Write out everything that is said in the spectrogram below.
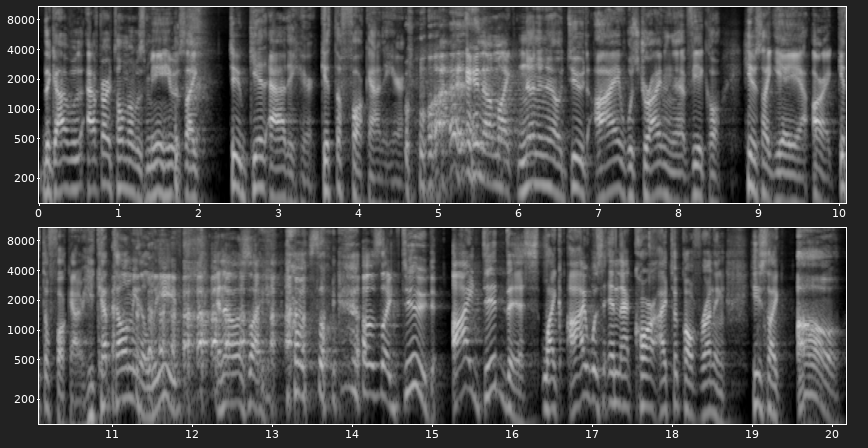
the guy was, after I told him it was me, he was like, dude, get out of here. Get the fuck out of here. What? And I'm like, no, no, no, dude, I was driving that vehicle. He was like, yeah, yeah, all right, get the fuck out of here. He kept telling me to leave. and I was like, I was like, I was like, dude, I did this. Like I was in that car. I took off running. He's like, oh,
